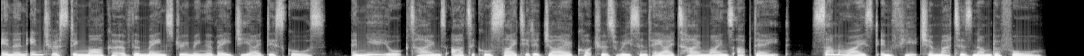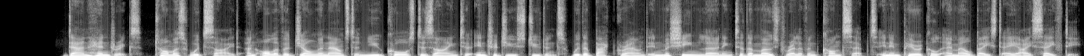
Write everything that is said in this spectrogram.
In an interesting marker of the mainstreaming of AGI discourse, a New York Times article cited Ajeya Cotra's recent AI timelines update, summarized in Future Matters number 4. Dan Hendrycks, Thomas Woodside, and Oliver Zhang announced a new course designed to introduce students with a background in machine learning to the most relevant concepts in empirical ML based AI safety.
